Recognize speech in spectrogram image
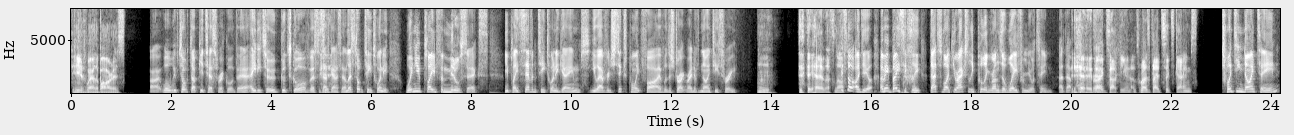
he is where the bar is. All right. Well, we've talked up your test record there 82, good score versus Afghanistan. Let's talk T20. When you played for Middlesex, you played seven T20 games. You averaged 6.5 with a strike rate of 93. Mm. yeah, that's not. It's not ideal. I mean, basically, that's like you're actually pulling runs away from your team at that point. Yeah, right? exactly. And I played six games. 2019,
